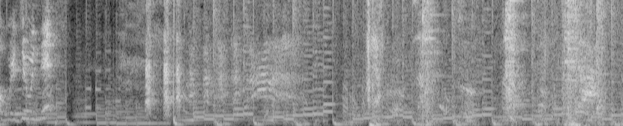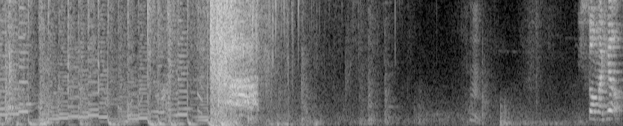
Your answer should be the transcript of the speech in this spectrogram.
Oh, we're doing this? Hmm. You stole my kill.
